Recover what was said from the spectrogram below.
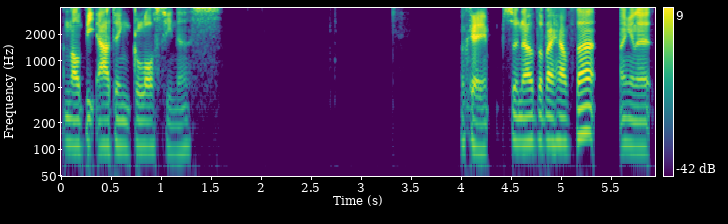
and I'll be adding glossiness. Okay, so now that I have that, I'm going to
